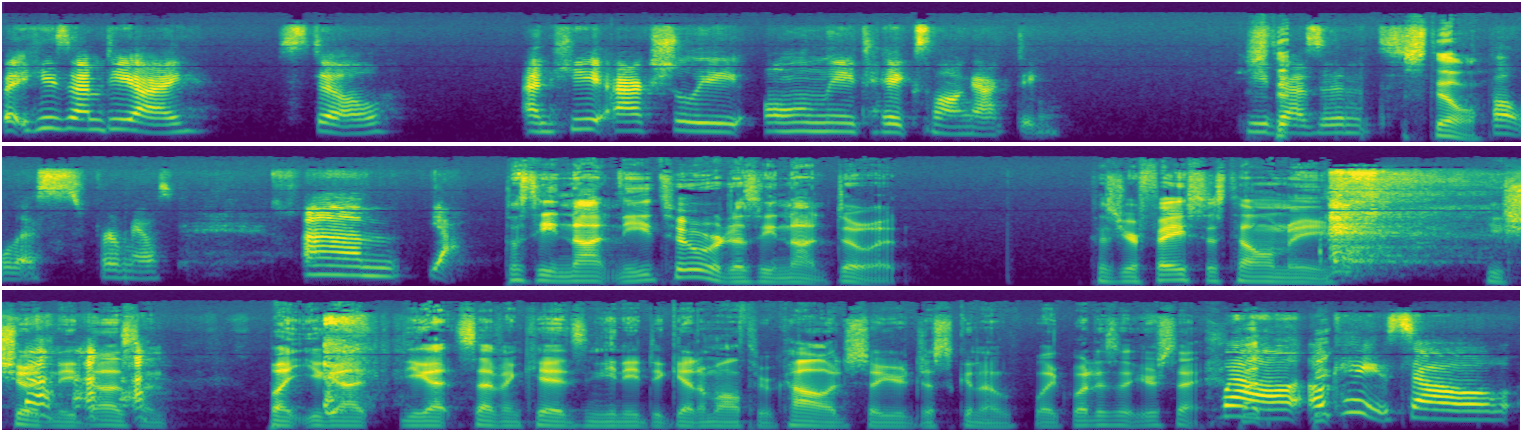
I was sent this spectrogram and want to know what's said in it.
but he's MDI still and he actually only takes long acting. He doesn't Still, bolus for males. Um yeah. Does he not need to, or does he not do it? Because your face is telling me he should and he doesn't. But you got you got seven kids and you need to get them all through college. So you're just gonna like, what is it you're saying? Well, But- okay, so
